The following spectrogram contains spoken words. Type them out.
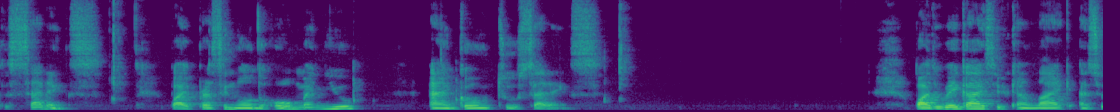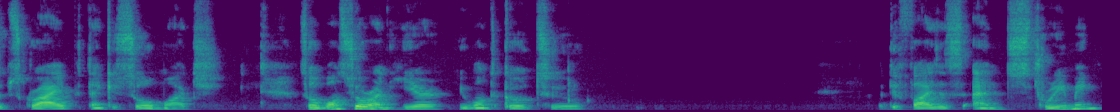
the settings by pressing on the home menu and going to settings. By the way guys, you can like and subscribe, thank you so much. So once you're on here, you want to go to devices and streaming.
